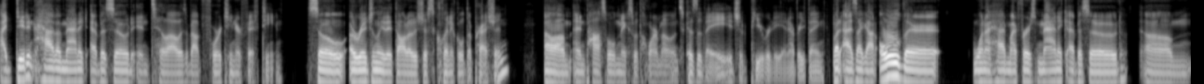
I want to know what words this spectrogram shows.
I didn't have a manic episode until I was about 14 or 15. So originally they thought it was just clinical depression um, and possible mixed with hormones because of the age of puberty and everything. But as I got older, when I had my first manic episode, um,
